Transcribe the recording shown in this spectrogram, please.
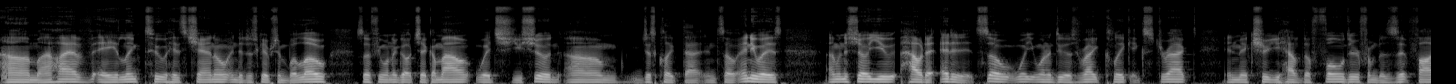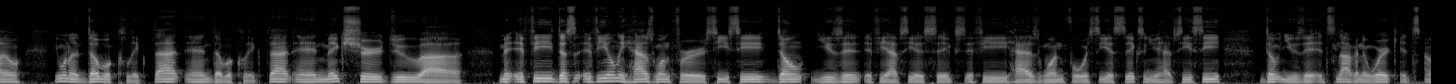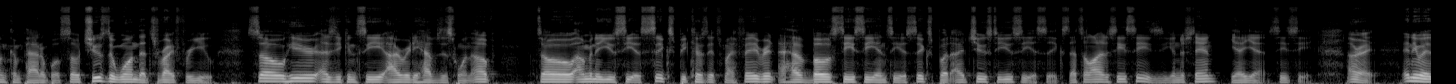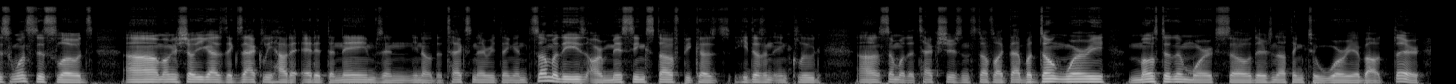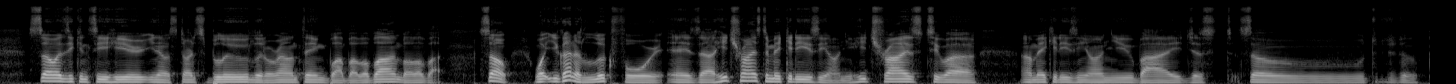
Um, I have a link to his channel in the description below. So if you want to go check him out, which you should, um, just click that. And so anyways, I'm going to show you how to edit it. So what you want to do is right click extract and make sure you have the folder from the zip file. You want to double click that and double click that and make sure to uh, if he doesn't if he only has one for CC, don't use it if you have CS6. If he has one for CS6 and you have CC, don't use it. It's not going to work. It's uncompatible. So choose the one that's right for you. So here as you can see, I already have this one up. So I'm going to use CS6 because it's my favorite. I have both CC and CS6, but I choose to use CS6. That's a lot of CCs. You understand? Yeah, yeah, CC. All right. Anyways, once this loads, um, I'm going to show you guys exactly how to edit the names and, you know, the text and everything. And some of these are missing stuff because he doesn't include uh, some of the textures and stuff like that. But don't worry, most of them work, so there's nothing to worry about there. So as you can see here, you know, it starts blue, little round thing, blah, blah, blah, blah, blah, blah, blah. So what you gotta look for is uh, he tries to make it easy on you. He tries to uh, uh, make it easy on you by just so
